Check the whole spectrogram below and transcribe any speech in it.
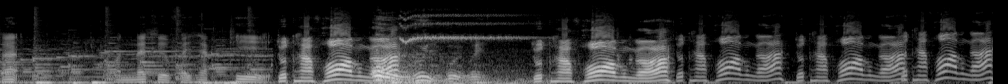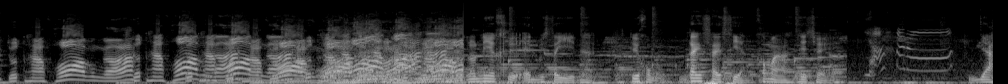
นะฮะมันก็คือไฟแช็กที่จุดหาพ่อมึงเหรโอ้อยโอ้ยโอ้ยโอ้ยจุดหาพ่อมึงเหรอจุดหาพ่อมึงเหรอจุดหาพ่อมึงเหรอจุดหาพ่อมึงเหรอจุดหาพ่อมึงเหรอจุดหาพ่อมึงเหรอจุดหาพ่อมึงเหรอจุดหาพ่อมึงเหรอแล้วนี่คือ NPC นะฮะที่ผมได้ใส่เสียงเข้ามาเฉยๆ ยา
